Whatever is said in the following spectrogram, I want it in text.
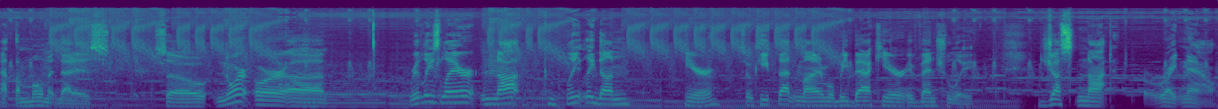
At the moment, that is. So, Nor or uh, Ridley's Lair, not completely done here. So keep that in mind. We'll be back here eventually. Just not right now.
